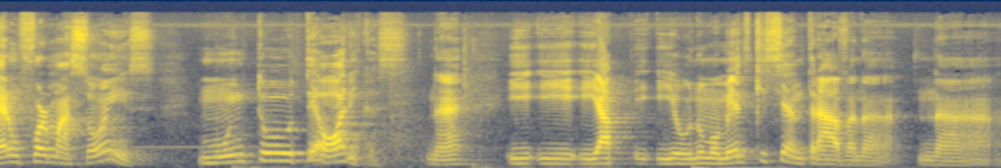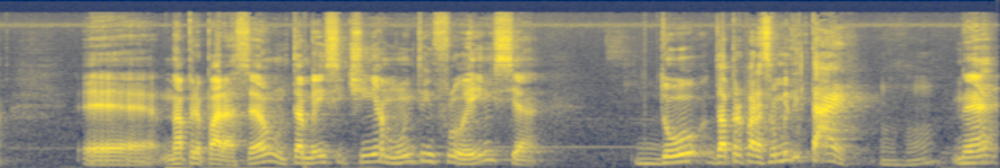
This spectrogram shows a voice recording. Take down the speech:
eram formações muito teóricas, né? E, e, e, a, e, no momento que se entrava na, na, é, na preparação, também se tinha muita influência do, da preparação militar. Uhum. Né?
